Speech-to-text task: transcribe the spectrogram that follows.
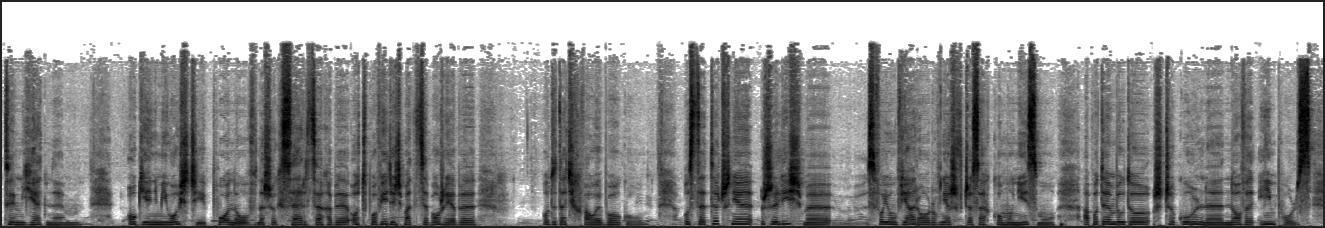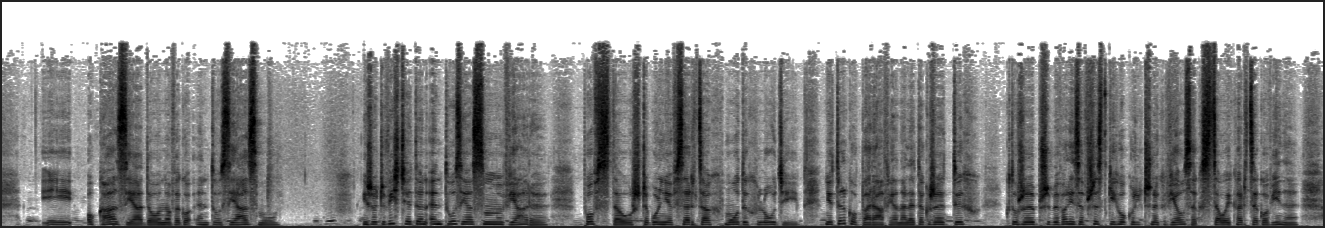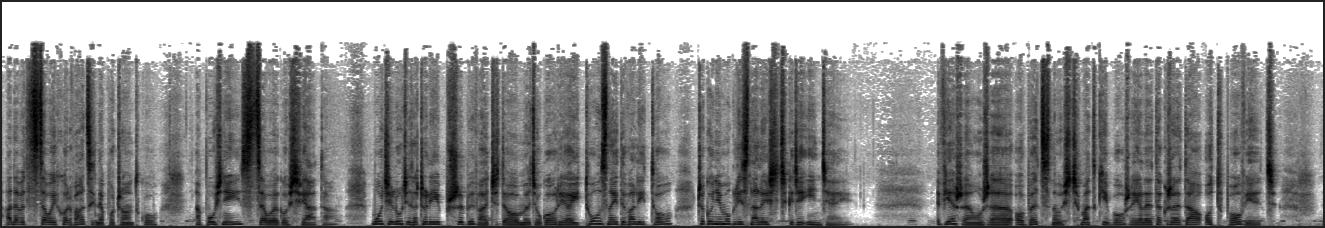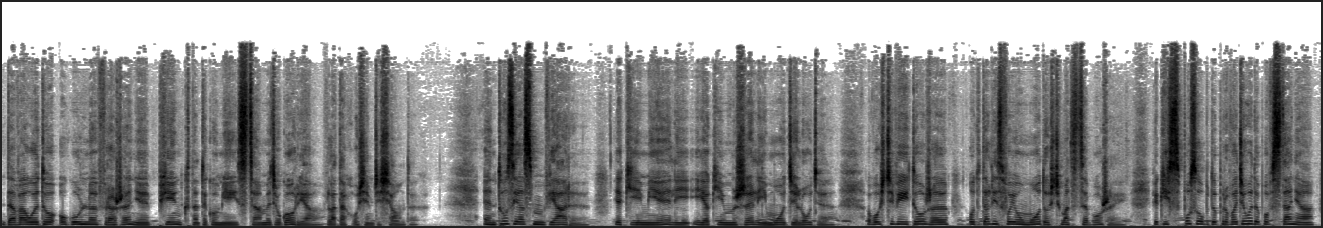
tym jednym. Ogień miłości płonął w naszych sercach, aby odpowiedzieć Matce Bożej, aby oddać chwałę Bogu. Ostatecznie żyliśmy swoją wiarą również w czasach komunizmu, a potem był to szczególny nowy impuls i okazja do nowego entuzjazmu. I rzeczywiście ten entuzjazm wiary powstał szczególnie w sercach młodych ludzi, nie tylko parafian, ale także tych którzy przybywali ze wszystkich okolicznych wiosek, z całej Hercegowiny, a nawet z całej Chorwacji na początku, a później z całego świata. Młodzi ludzie zaczęli przybywać do Medjugorja i tu znajdowali to, czego nie mogli znaleźć gdzie indziej. Wierzę, że obecność Matki Bożej, ale także ta odpowiedź dawały to ogólne wrażenie piękna tego miejsca, Medjugorja w latach 80. Entuzjazm wiary, jaki mieli i jakim żyli młodzi ludzie, właściwie i to, że oddali swoją młodość Matce Bożej, w jakiś sposób doprowadziły do powstania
